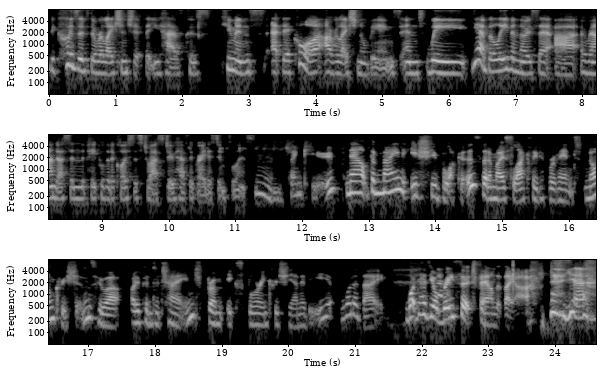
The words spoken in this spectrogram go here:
because of the relationship that you have. Because humans at their core are relational beings. And we yeah believe in those that are around us and the people that are closest to us do have the greatest influence. Mm, thank you. Now the main issue blockers that are most likely to prevent non-christians who are open to change from exploring christianity what are they? What has your research found that they are? Yeah.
